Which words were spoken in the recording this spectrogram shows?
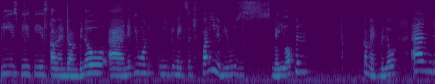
please please please comment down below. And if you want me to make such funny reviews very often comment below and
